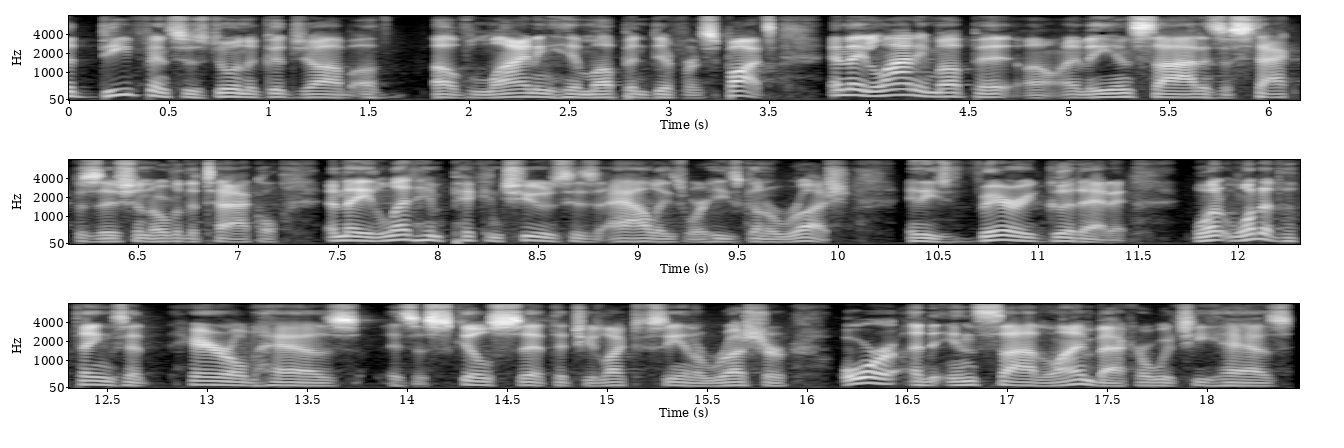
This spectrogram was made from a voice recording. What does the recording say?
the defense is doing a good job of of lining him up in different spots. And they line him up at, uh, on the inside as a stack position over the tackle, and they let him pick and choose his alleys where he's going to rush, and he's very good at it. One one of the things that Harold has is a skill set that you'd like to see in a rusher or an inside linebacker, which he has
